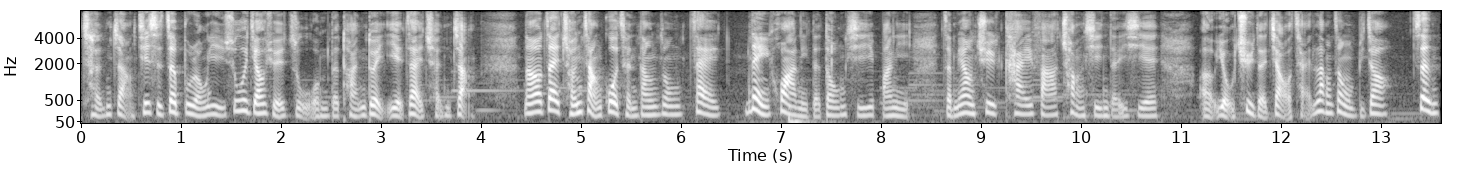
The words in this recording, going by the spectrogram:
成长其实这不容易，数位教学组我们的团队也在成长，然后在成长过程当中，在内化你的东西，把你怎么样去开发创新的一些呃有趣的教材，让这种比较正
